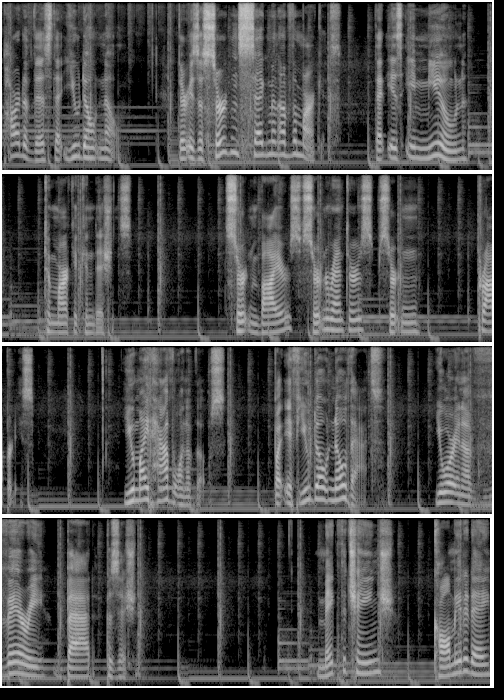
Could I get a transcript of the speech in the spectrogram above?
part of this that you don't know. There is a certain segment of the market that is immune to market conditions certain buyers, certain renters, certain properties. You might have one of those. But if you don't know that, you are in a very bad position. Make the change. Call me today.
